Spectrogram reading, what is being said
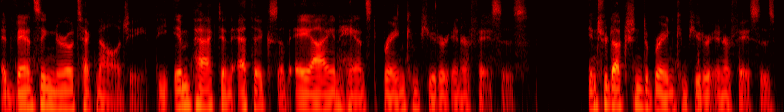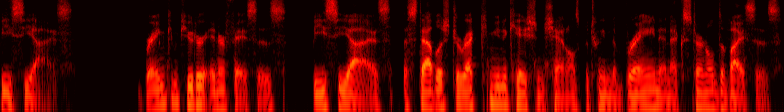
Advancing Neurotechnology, the Impact and Ethics of AI-Enhanced Brain-Computer Interfaces. Introduction to Brain Computer Interfaces, BCIs. Brain Computer Interfaces, BCIs, establish direct communication channels between the brain and external devices,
